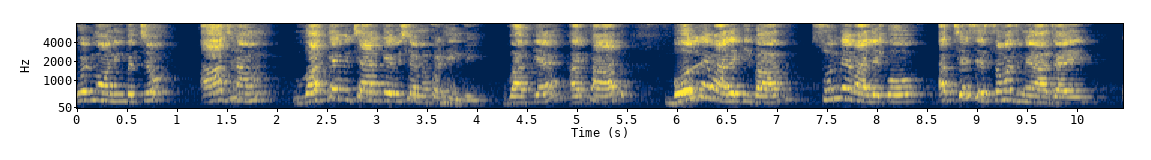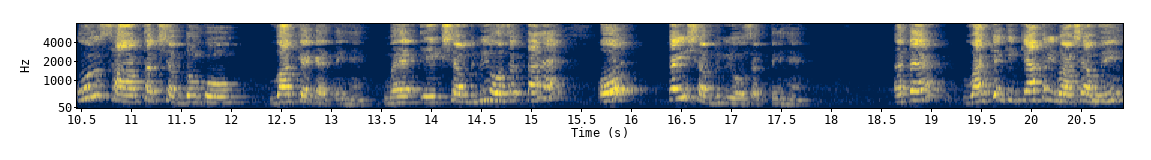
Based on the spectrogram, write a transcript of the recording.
Good morning बच्चों। आज हम वाक्य विचार के विषय में पढ़ेंगे। वाक्य अर्थात बोलने वाले की बात सुनने वाले को अच्छे से समझ में आ जाए, उन सार्थक शब्दों को वाक्य कहते हैं। वह एक शब्द भी हो सकता है और कई शब्द भी हो सकते हैं। अतः वाक्य की क्या परिभाषा हुई?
